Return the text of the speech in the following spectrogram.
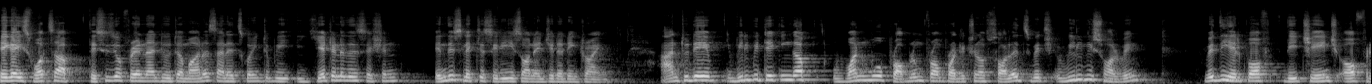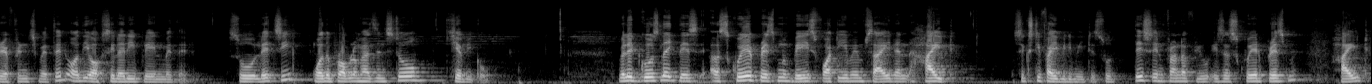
Hey guys, what's up? This is your friend and tutor Manas and it's going to be yet another session in this lecture series on engineering drawing. And today we'll be taking up one more problem from projection of solids which we'll be solving with the help of the change of reference method or the auxiliary plane method. So let's see what the problem has in store. Here we go. Well, it goes like this, a square prism base 40 mm side and height 65 millimeters. So this in front of you is a square prism, height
